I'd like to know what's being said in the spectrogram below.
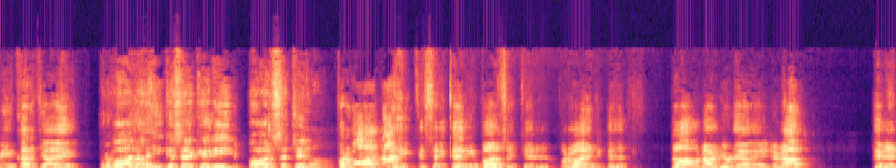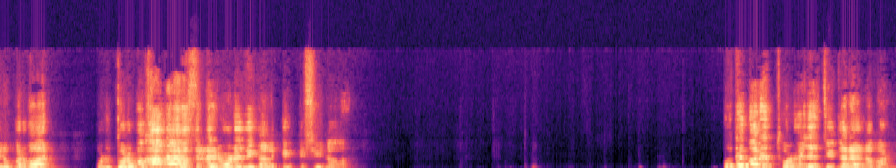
ਵੀ ਕਰ ਜਾਏ। ਪ੍ਰਵਾਹ ਨਹੀਂ ਕਿਸੇ ਕੇਰੀ ਬਾਹਰ ਸੱਚੇ ਨਾਮ ਪਰਵਾਹ ਨਹੀਂ ਕਿਸੇ ਕਹਿਰੀ ਬਾਤ ਸੱਚੇ ਨੇ, ਪਰਵਾਹ ਨਹੀਂ ਕਿਸੇ ਦੀ। ਨਾਮ ਨਾਲ ਜੁੜਿਆ ਹੈ ਜਿਹੜਾ ਫਿਰ ਇਹਨੂੰ ਪਰਵਾਹ ਨਹੀਂ। ਹੁਣ ਗੁਰਮੁਖਾਂ ਦਾ ਹੱਸਣੇ ਰੋਣੇ ਦੀ ਗੱਲ ਕੀਤੀ ਸੀ ਨਾਲ ਉਹਦੇ ਬਾਰੇ ਥੋੜਾ ਜਿਹਾ ਜ਼ਿਕਰ ਹੈ ਨਾ ਬਣ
